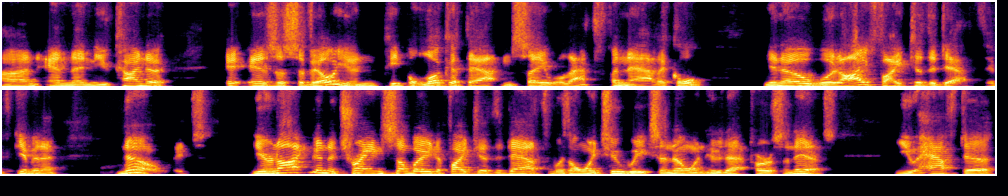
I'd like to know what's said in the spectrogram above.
Uh, and then you kind of, as a civilian, people look at that and say, well, that's fanatical. You know, would I fight to the death if given a. No, it's you're not going to train somebody to fight to the death with only two weeks of knowing who that person is. You have to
